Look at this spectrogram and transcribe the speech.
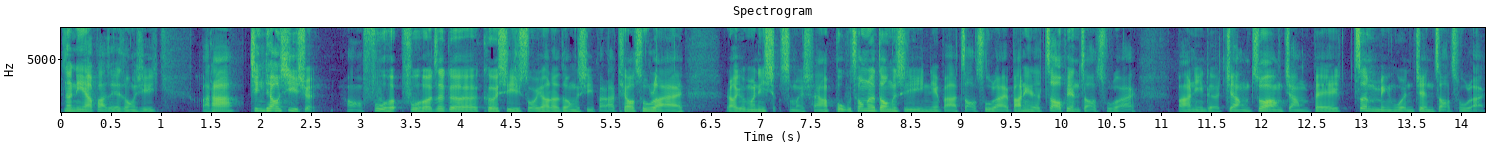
那你要把这些东西，把它精挑细选，哦，符合符合这个科系所要的东西，把它挑出来。然后有没有你什么想要补充的东西，你也把它找出来，把你的照片找出来。把你的奖状、奖杯、证明文件找出来，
